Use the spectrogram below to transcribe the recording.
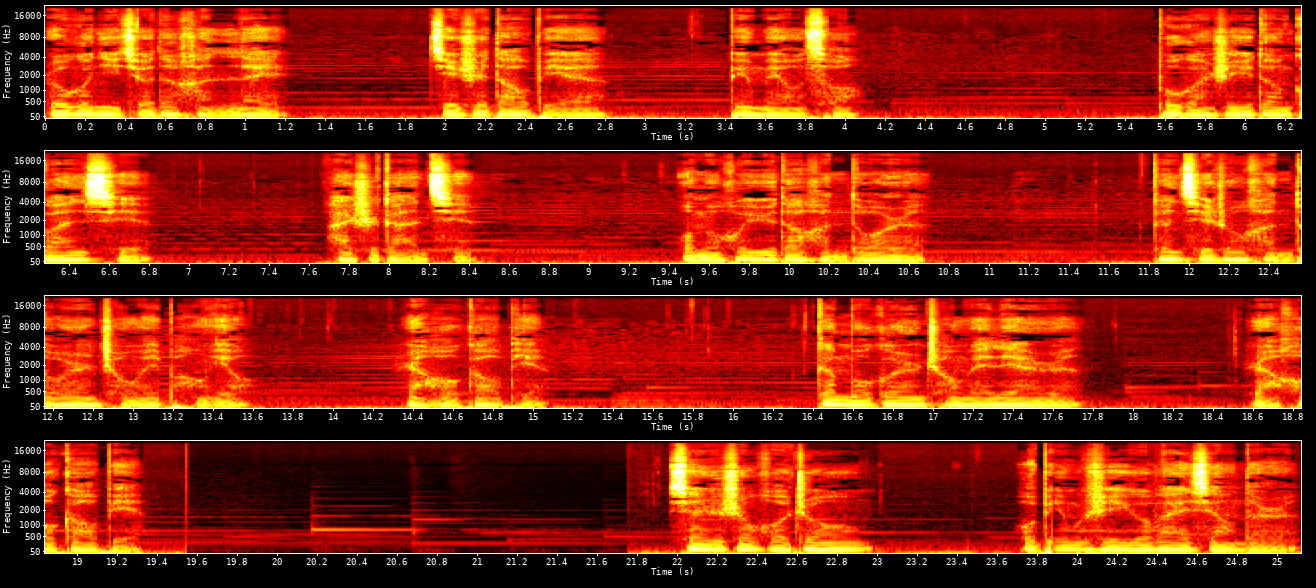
如果你觉得很累，及时道别，并没有错。不管是一段关系，还是感情，我们会遇到很多人，跟其中很多人成为朋友，然后告别；跟某个人成为恋人，然后告别。现实生活中，我并不是一个外向的人，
